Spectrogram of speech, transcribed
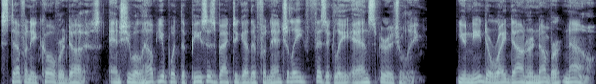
Stephanie Cover does, and she will help you put the pieces back together financially, physically, and spiritually. You need to write down her number now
